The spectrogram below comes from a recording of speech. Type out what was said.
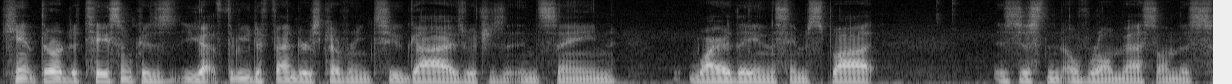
Can't throw it to Taysom because you got three defenders covering two guys, which is insane. Why are they in the same spot? It's just an overall mess on this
